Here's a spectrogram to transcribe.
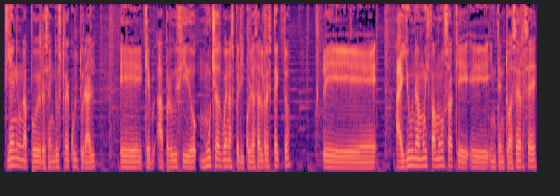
tiene una poderosa industria cultural eh, que ha producido muchas buenas películas al respecto. Eh, hay una muy famosa que eh, intentó hacerse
